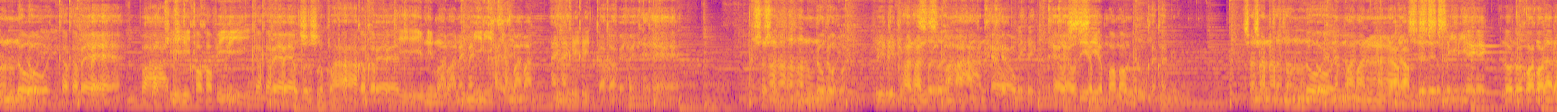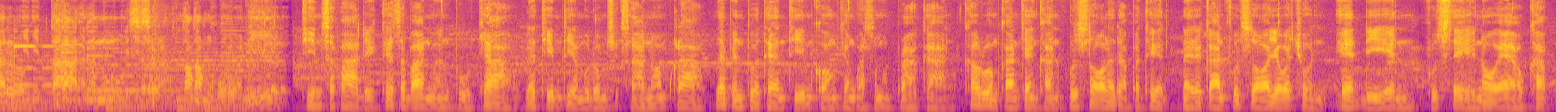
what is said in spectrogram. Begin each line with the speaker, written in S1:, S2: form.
S1: นุนโดยกาแฟปาทีคอฟฟี่กาแฟเพื่อสุขภาพกาแฟที่มีหวานไม่มีไขมันให้กลิ่นกาแฟแท้สนับสนุนโดยผลิตภัณฑ์เสริมอาหารแคลเล็กแคลเซียมบำรุงกระดูก สนับสนุนโดยน้ำมันงาดำเซซามิเอ็กลดความดันโลหิตต้านอนุมูลอิสระต้องขวดนี้เลยทีมสภาเด็กเทศบาลเมืองปู่เจ้า และทีมเตรียมอุดมศึกษาน้อมเกล้าได้เป็นตัวแทนทีมของจังหวัดสมุทรปราการ เข้าร่วมการแข่งขันฟุตซอลระดับประเทศ ในรายการฟุตซอลเยาวชน SDN ฟุตเซโนแอลครับ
